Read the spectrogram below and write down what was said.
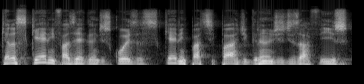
que elas querem fazer grandes coisas, querem participar de grandes desafios,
